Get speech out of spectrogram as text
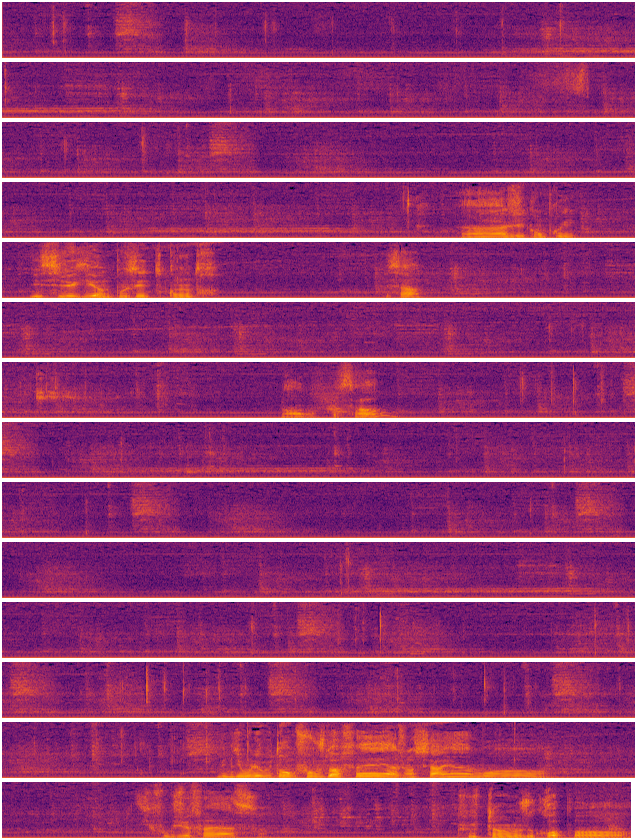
Ah, j'ai compris. Et c'est lui qui va me pousser contre. C'est ça? Non, faut que je dois faire, j'en sais rien moi. Il faut que je fasse. Putain, mais je crois pas.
